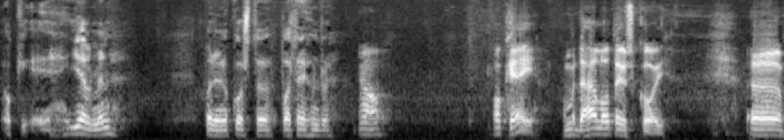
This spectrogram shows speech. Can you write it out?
och hjälmen, vad den kostar, ett par 300. Ja. Okej, okay. men det här låter ju skoj. Uh,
